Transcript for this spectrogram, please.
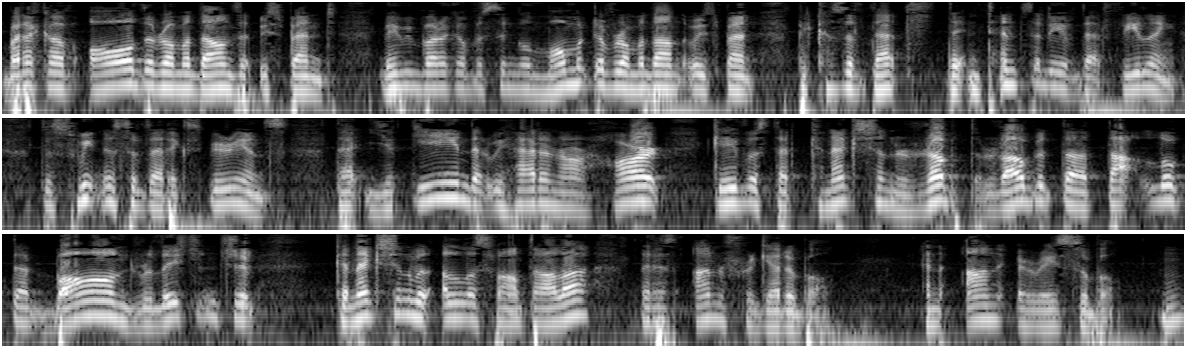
Barakah of all the Ramadans that we spent. Maybe barakah of a single moment of Ramadan that we spent because of that, the intensity of that feeling, the sweetness of that experience, that yaqeen that we had in our heart gave us that connection, rabt, rabita, ta'luq, that bond, relationship, connection with Allah subhanahu wa ta'ala that is unforgettable and unerasable. Hmm?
